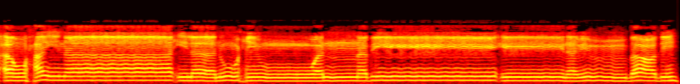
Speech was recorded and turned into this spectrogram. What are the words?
أوحينا إلى نوح والنبيين من بعده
